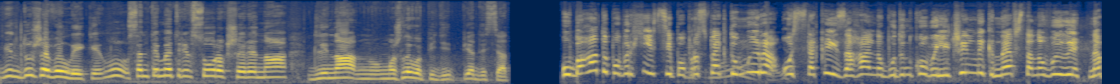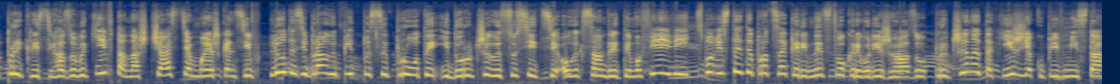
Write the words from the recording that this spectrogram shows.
Він дуже великий. Ну, сантиметрів 40 ширина, длина, ну, можливо, 50. У багатоповерхівці по проспекту Мира ось такий загальнобудинковий лічильник не встановили на прикрість газовиків та на щастя мешканців. Люди зібрали підписи проти і доручили сусідці Олександрі Тимофєєвій сповістити про це керівництво Криворіжгазу. Причини такі ж, як у півміста.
